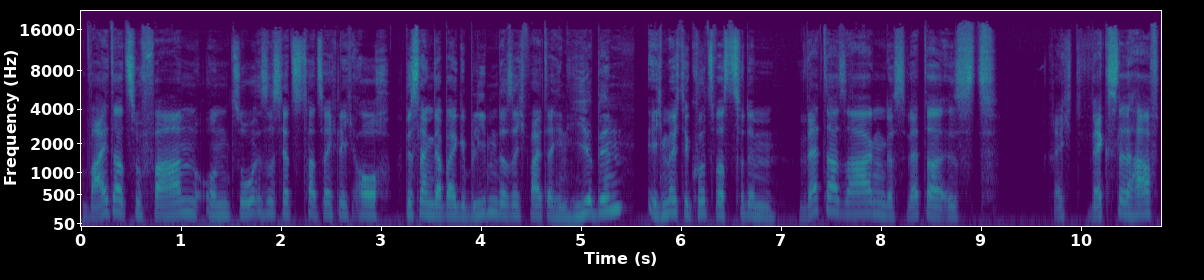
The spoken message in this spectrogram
weiterzufahren. Und so ist es jetzt tatsächlich auch bislang dabei geblieben, dass ich weiterhin hier bin. Ich möchte kurz was zu dem Wetter sagen. Das Wetter ist recht wechselhaft.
